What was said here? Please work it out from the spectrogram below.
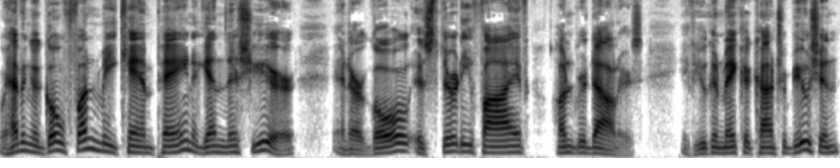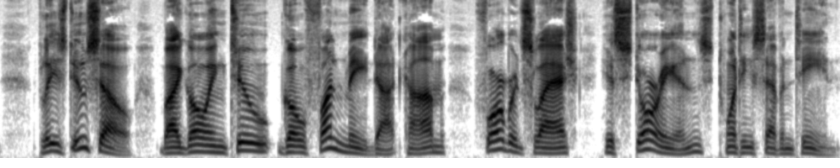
We're having a GoFundMe campaign again this year, and our goal is $3,500. If you can make a contribution, please do so by going to GoFundMe.com forward slash historians 2017.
